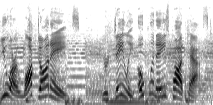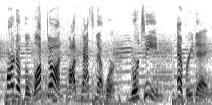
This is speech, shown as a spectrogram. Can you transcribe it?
You are Locked On A's, your daily Oakland A's podcast, part of the Locked On Podcast Network, your team every day.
